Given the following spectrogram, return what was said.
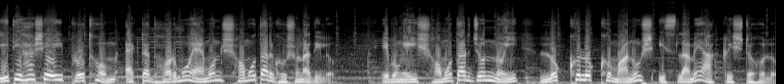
ইতিহাসে এই প্রথম একটা ধর্ম এমন সমতার ঘোষণা দিল এবং এই সমতার জন্যই লক্ষ লক্ষ মানুষ ইসলামে আকৃষ্ট হল।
